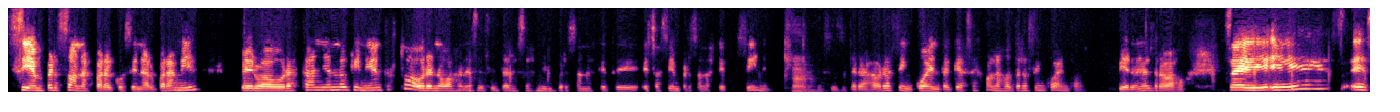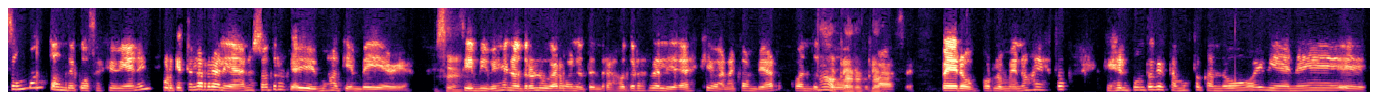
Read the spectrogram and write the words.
100 personas para cocinar para mil, pero ahora están yendo 500, tú ahora no vas a necesitar esas mil personas que te, esas 100 personas que cocinen. Claro. Necesitarás ahora 50. ¿Qué haces con las otras 50? Pierden el trabajo. O sea, es, es un montón de cosas que vienen, porque esta es la realidad de nosotros que vivimos aquí en Bay Area. Si vives en otro lugar, bueno, tendrás otras realidades que van a cambiar cuando todo esto pase. Pero por lo menos esto, que es el punto que estamos tocando hoy, viene eh,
